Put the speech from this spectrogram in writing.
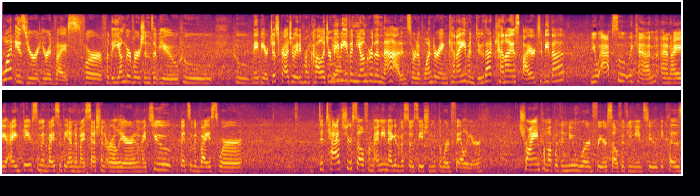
what is your, your advice for, for the younger versions of you who who maybe are just graduating from college or maybe even younger than that and sort of wondering, can I even do that? Can I aspire to be that? You absolutely can, and I, I gave some advice at the end of my session earlier, and my two bits of advice were detach yourself from any negative association with the word failure. Try and come up with a new word for yourself if you need to, because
